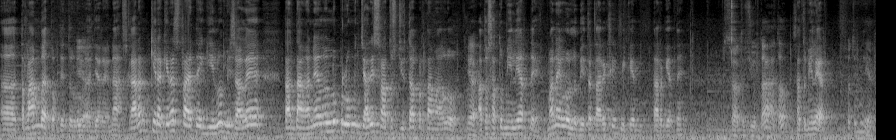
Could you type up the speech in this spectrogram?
eh, terlambat waktu itu lu Iya. belajarnya. Nah, sekarang kira-kira strategi lu misalnya tantangannya lu, lu perlu mencari 100 juta pertama lu Iya. atau satu miliar deh. Mana yang lu lebih tertarik sih bikin targetnya? 100 juta atau Satu miliar. satu miliar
